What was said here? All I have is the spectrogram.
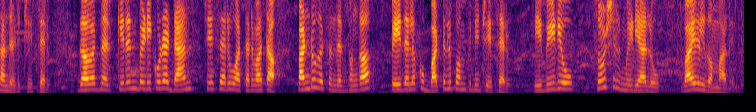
సందడి చేశారు. గవర్నర్ కిరణ్ బేడి కూడా డాన్స్ చేశారు. ఆ తర్వాత పండుగ సందర్భంగా పేదలకు బట్టలు పంపిణీ చేశారు. ఈ వీడియో సోషల్ మీడియాలో వైరల్గా మారింది.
